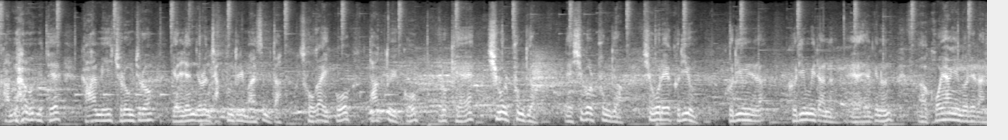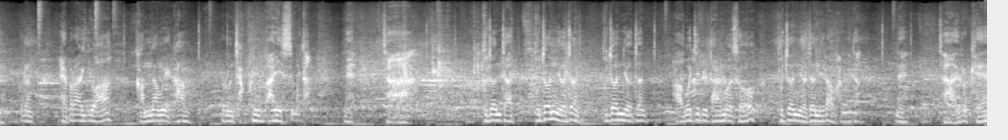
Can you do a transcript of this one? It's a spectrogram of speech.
감나무 밑에 감이 주렁주렁 열린 이런 작품들이 많습니다. 소가 있고 닭도 있고 이렇게 시골 풍경, 네, 시골 풍경, 시골의 그리움, 그리움이라, 그림이라는 예, 여기는 어, 고향의 노래라는 그런 해바라기와 감나무의 감 이런 작품이 많이 있습니다. 네, 자 부전 자 부전 여전 부전 여전 아버지를 닮아서 부전 여전이라고 합니다. 네, 자 이렇게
